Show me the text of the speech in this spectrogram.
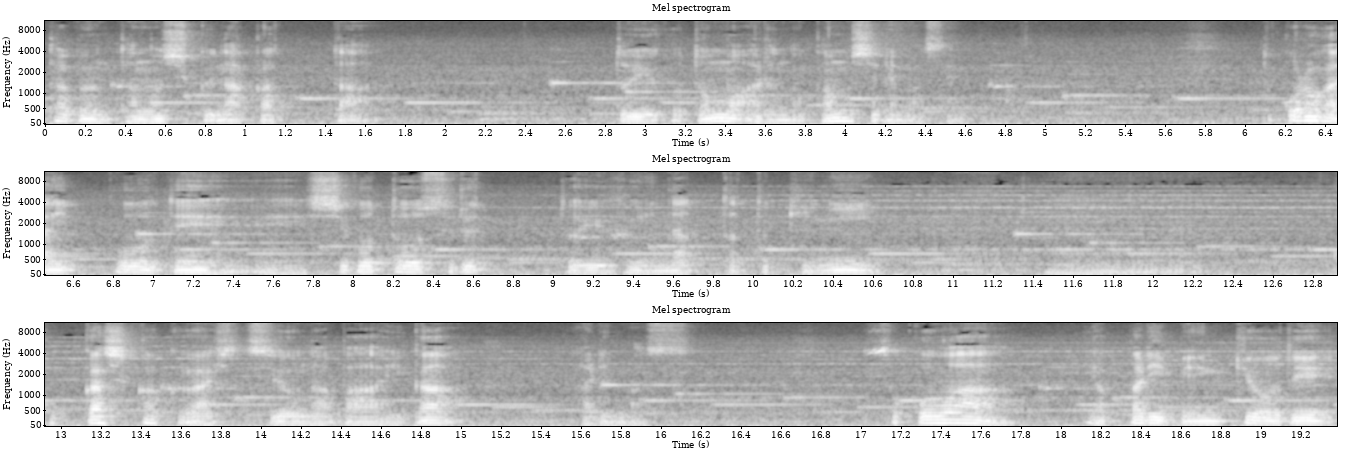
多分楽しくなかったということもあるのかもしれませんところが一方で、えー仕事をするというふうになった時に、えー国家資格が必要な場合がありますそこはやっぱり勉強で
